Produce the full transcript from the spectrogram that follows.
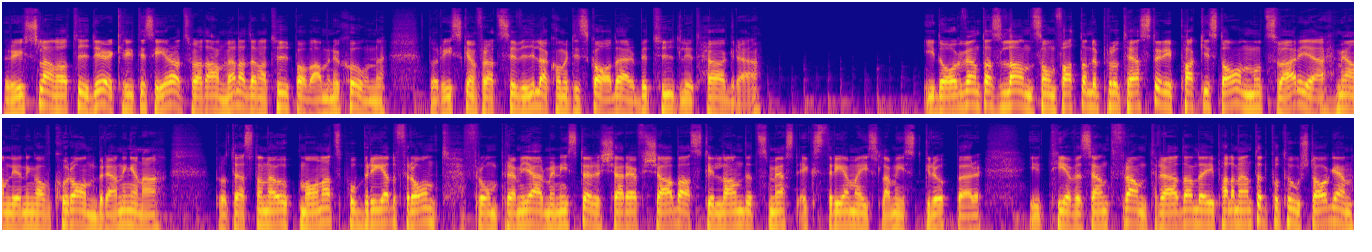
Ryssland har tidigare kritiserats för att använda denna typ av ammunition då risken för att civila kommer till skada är betydligt högre. Idag väntas landsomfattande protester i Pakistan mot Sverige med anledning av koranbränningarna. Protesterna har uppmanats på bred front från premiärminister Sharef Shabas till landets mest extrema islamistgrupper. I tv-sänt framträdande i parlamentet på torsdagen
